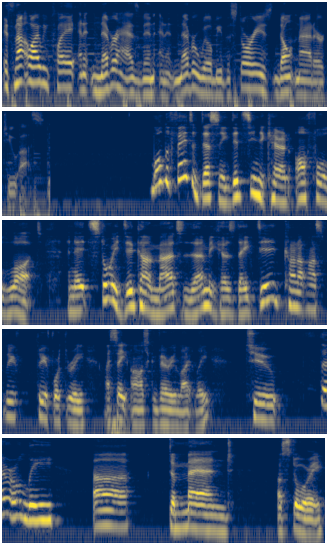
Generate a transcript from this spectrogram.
It's not why we play, and it never has been, and it never will be. The stories don't matter to us. Well, the fans of Destiny did seem to care an awful lot, and its story did kind of matter to them because they did kind of ask 3, 343, I say ask very lightly, to thoroughly uh, demand a story.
